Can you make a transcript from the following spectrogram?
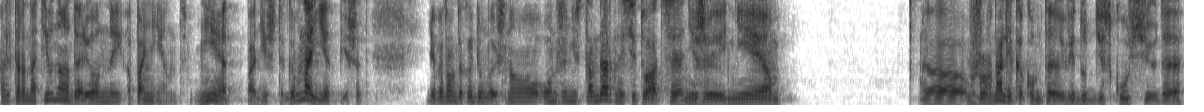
альтернативно одаренный оппонент. Нет, поди ты, говноед пишет. И потом такой думаешь, но он же не в стандартной ситуации, они же не Э, в журнале каком-то ведут дискуссию, да,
